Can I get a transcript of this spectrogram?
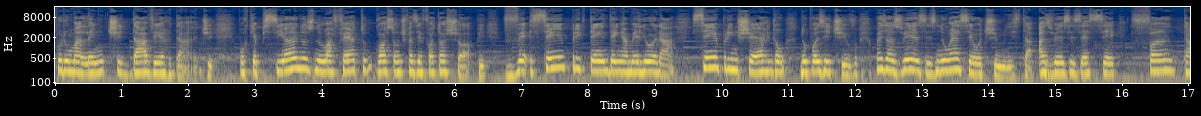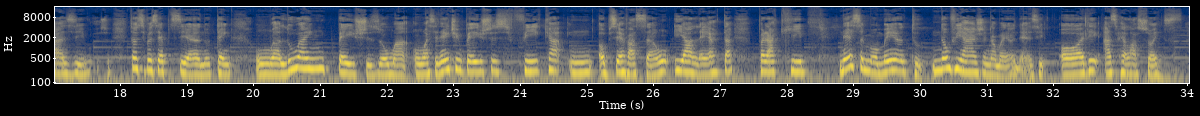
por uma lente da verdade, porque piscianos no afeto gostam de fazer Photoshop, Vê, sempre tendem a melhorar, sempre enxergam no positivo, mas às vezes não é ser otimista, às vezes é ser fantasioso. Então, se você é pisciano, tem uma lua em peixes ou uma, um acidente em peixes, fica em observação e alerta para que nesse momento não viaje na maionese, olhe as relações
